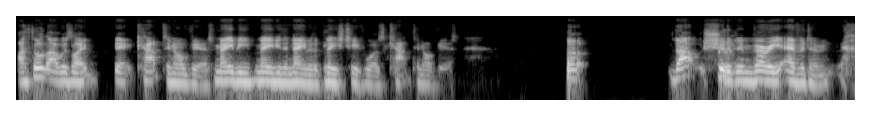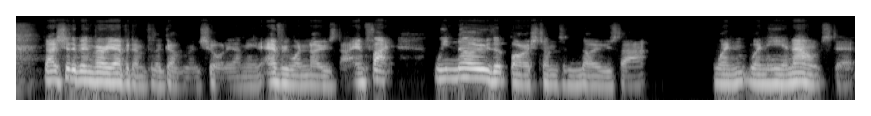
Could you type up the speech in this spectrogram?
I thought that was like bit Captain Obvious. Maybe maybe the name of the police chief was Captain Obvious, but that should have been very evident. that should have been very evident for the government. Surely, I mean, everyone knows that. In fact, we know that Boris Johnson knows that when when he announced it.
